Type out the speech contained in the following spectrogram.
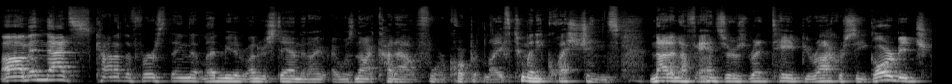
Um, and that's kind of the first thing that led me to understand that I, I, was not cut out for corporate life. Too many questions, not enough answers, red tape, bureaucracy, garbage.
